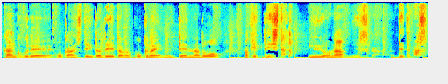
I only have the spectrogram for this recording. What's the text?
韓国で保管していたデータの国内への移転などを、ま、決定したというようなニュースが出てます。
